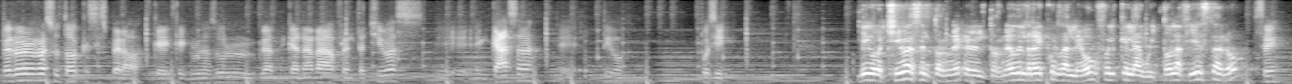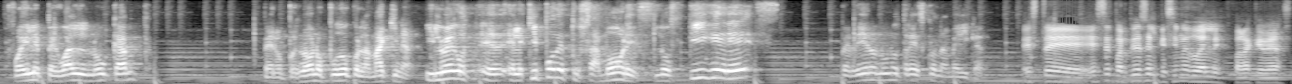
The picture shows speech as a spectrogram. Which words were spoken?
pero era el resultado que se esperaba. Que, Cruz Azul ganara frente a Chivas eh, en casa. digo, pues sí, Digo, Chivas, el torneo, el torneo del récord a León fue el que le agüitó la fiesta, ¿no? Sí. Fue y le pegó al No Camp, pero pues no, no pudo con la máquina. Y luego eh, el, equipo de tus amores, los Tigres, perdieron 1-3 con América. Este, este partido es el que sí me duele, para que veas.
